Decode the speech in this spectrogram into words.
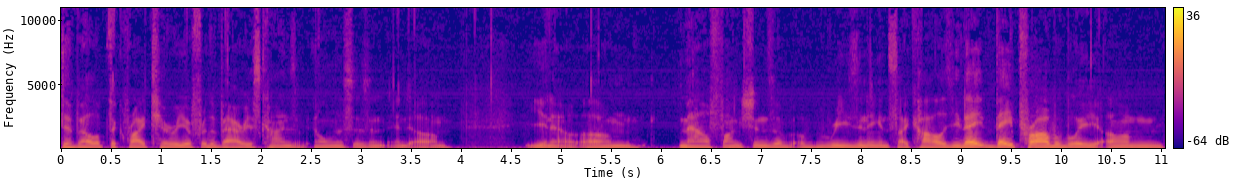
develop the criteria for the various kinds of illnesses and, and um, you know, um, malfunctions of, of, reasoning and psychology. They, they probably, um,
